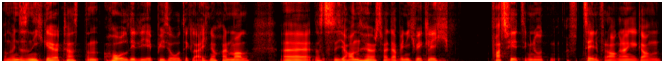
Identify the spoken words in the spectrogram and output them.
Und wenn du das nicht gehört hast, dann hol dir die Episode gleich noch einmal, äh, dass du sie anhörst, weil da bin ich wirklich fast 40 Minuten auf zehn Fragen eingegangen.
